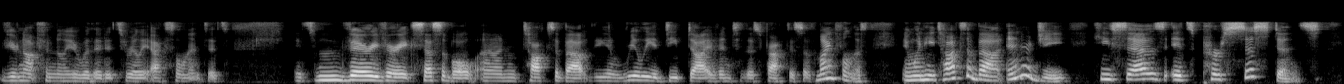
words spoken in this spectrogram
you're not familiar with it, it's really excellent. It's it's very very accessible and talks about know, really a deep dive into this practice of mindfulness. And when he talks about energy, he says it's persistence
